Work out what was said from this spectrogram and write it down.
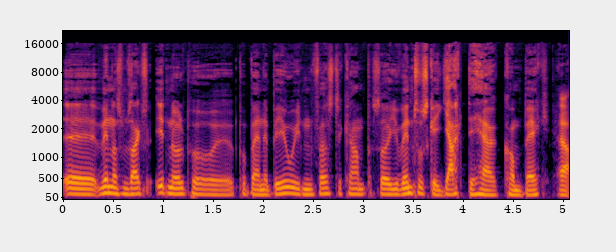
øh, vinder som sagt 1-0 på, øh, på Banabeo i den første kamp, så Juventus skal jagte det her comeback. Ja.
